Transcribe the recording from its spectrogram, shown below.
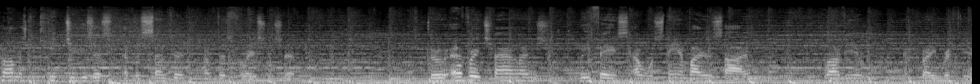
promise to keep Jesus at the center of this relationship. Through every challenge we face, I will stand by your side, love you, and pray with you.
